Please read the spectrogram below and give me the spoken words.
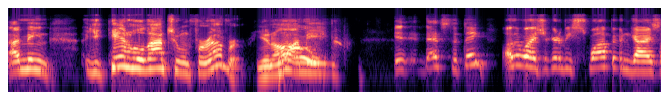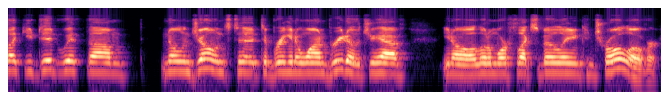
I mean, you can't hold on to them forever, you know? No, I mean, it, that's the thing. Otherwise, you're going to be swapping guys like you did with um, Nolan Jones to to bring in a Juan Brito that you have, you know, a little more flexibility and control over.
